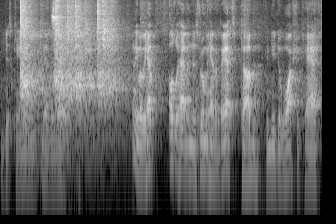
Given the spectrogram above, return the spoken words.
He just came in the other day. Anyway, we have also have in this room, we have a bathtub. If we need to wash a cat,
